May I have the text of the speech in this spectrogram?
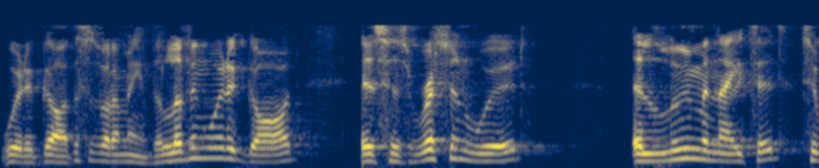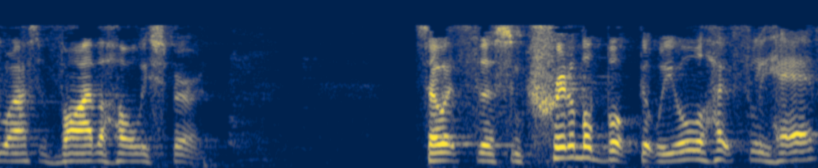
Word of God. This is what I mean. The living Word of God is His written Word illuminated to us via the Holy Spirit. So it's this incredible book that we all hopefully have.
